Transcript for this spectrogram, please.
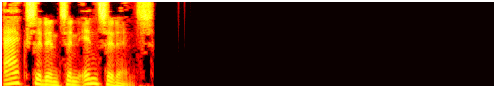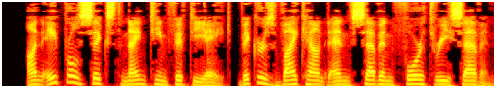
Accidents and incidents On April 6, 1958, Vickers Viscount N7437,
